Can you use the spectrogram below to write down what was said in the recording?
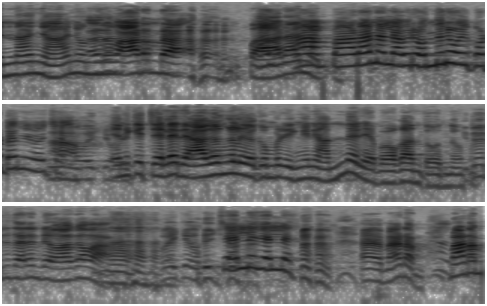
എന്നാ ഞാനൊന്ന് പാടണ്ട. പാടാൻ പാടാനല്ല അവർ ഒന്നിനു പോയിക്കോട്ടെ എന്ന് ചോദിച്ചാ. എനിക്ക് ചില രാഗങ്ങൾ കേൾക്കുമ്പോൾ ഇങ്ങനെ അന്നേരെ പോകാൻ തോന്നുന്നു ഇതൊരു തരം രോഗമാ. പോയിക്കോ, പോയിക്കോ. ചെല്ല് ചെല്ല്. മാഡം മാഡം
